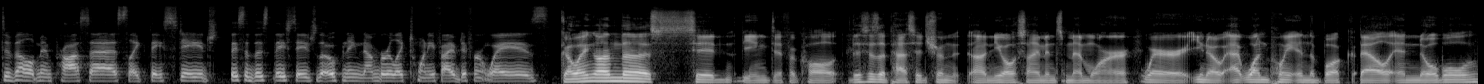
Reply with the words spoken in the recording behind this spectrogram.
development process. Like they staged they said this they staged the opening number like 25 different ways. Going on the sid being difficult this is a passage from uh, neil simon's memoir where you know at one point in the book Belle and noble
